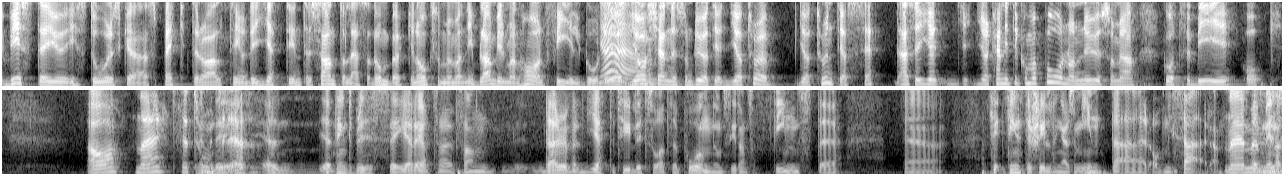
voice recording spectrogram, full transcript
visst, det är ju historiska aspekter och allting och det är jätteintressant att läsa de böckerna också men man, ibland vill man ha en feelgood. Ja, Jag, ja. jag känner som du att jag, jag, tror, jag tror inte jag sett... Alltså jag, jag kan inte komma på någon nu som jag gått förbi och... Ja, nej, jag tror Nej, men inte det. Jag, jag, tänkte precis säga det, att så här, fan, där är det väl jättetydligt så att så här, på ungdomssidan så finns det eh, fi- Finns det skildringar som inte är av misären? Nej, men alltså, Medan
